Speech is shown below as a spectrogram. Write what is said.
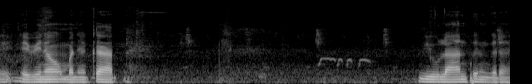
เอ้ยเดี๋ยวพี่น้องบรรยากาศ วิวร้านเพื่อนก็ได้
